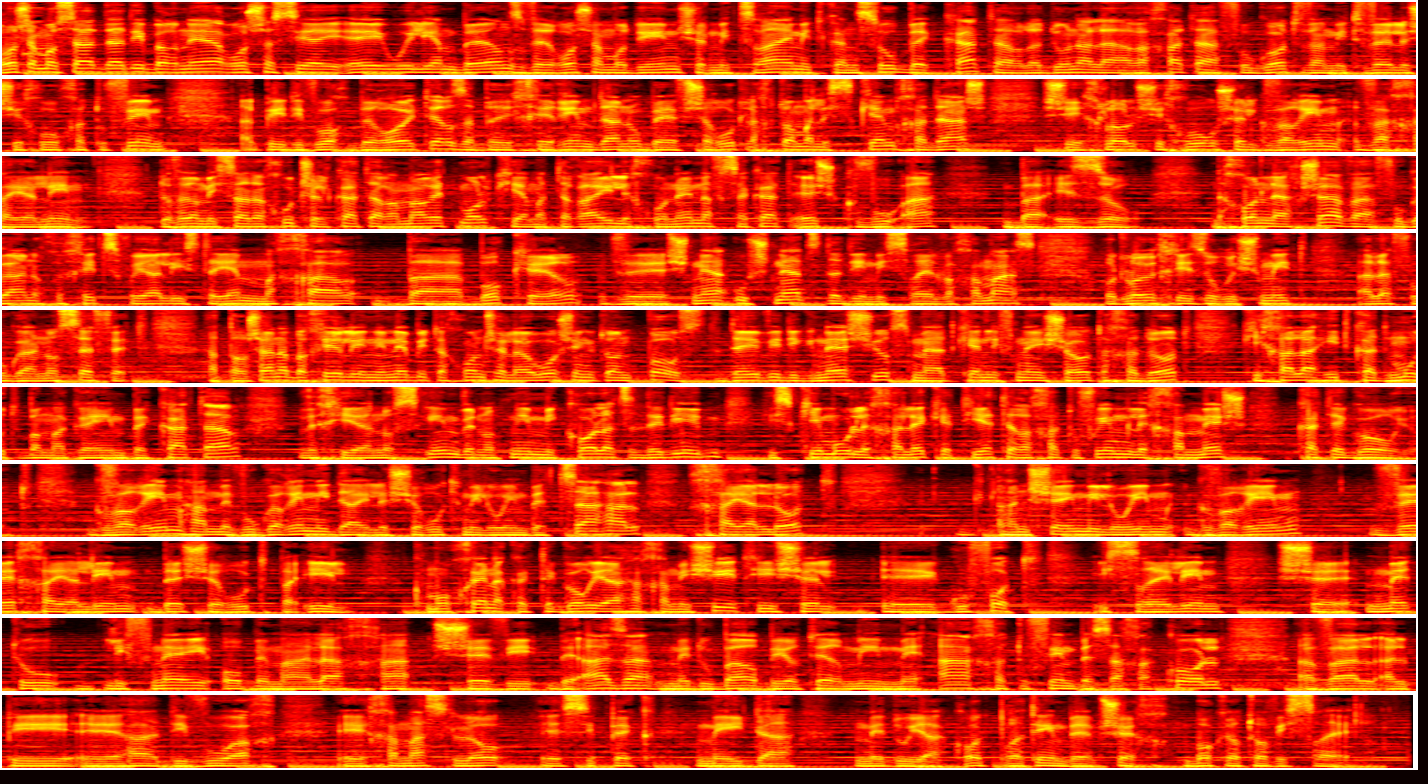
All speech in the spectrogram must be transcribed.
ראש המוסד דדי ברנע, ראש ה-CIA ויליאם ברנס וראש המודיעין של מצרים התכנסו בקטאר לדון על הארכת ההפוגות והמתווה לשחרור חטופים. על פי דיווח ברויטרס, הבכירים דנו באפשרות לחתום על הסכם חדש שיכלול שחרור של גברים וחיילים. דובר משרד החוץ של קטאר אמר אתמול כי המטרה היא לכונן הפסקת אש קבועה באזור. נכון לעכשיו, ההפוגה הנוכחית צפויה להסתיים מחר בבוקר, ושני, ושני הצדדים, ישראל וחמאס, עוד לא הכריזו רשמית על הפוגה נוספת. הפרשן הבכיר לענייני ביטחון של הוושינגטון פוסט, דיוויד איגנשיוס, מעדכן לפני שעות אחדות כי חלה התקדמות במגעים בקטאר, וכי הנושאים ונותנים מכל הצדדים הסכימו לחלק את יתר החטופים לחמש קטגוריות. גברים המבוגרים מדי לשירות מילואים בצה"ל, חיילות, אנשי מילואים גברים, וחיילים בשירות פעיל. כמו כן, הקטגוריה החמישית היא של אה, גופות ישראלים שמתו לפני או במהלך השבי בעזה. מדובר ביותר מ-100 חטופים בסך הכל, אבל על פי אה, הדיווח, אה, חמאס לא אה, סיפק מידע מדויק. עוד פרטים בהמשך. בוקר טוב ישראל.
